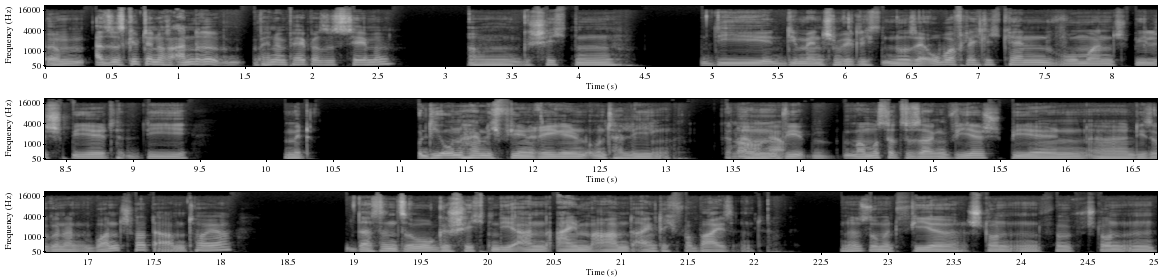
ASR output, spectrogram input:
ähm, also es gibt ja noch andere Pen-and-Paper-Systeme, ähm, Geschichten, die die Menschen wirklich nur sehr oberflächlich kennen, wo man Spiele spielt, die mit, die unheimlich vielen Regeln unterliegen. Genau. ähm, ja. wir, man muss dazu sagen, wir spielen äh, die sogenannten One-Shot-Abenteuer. Das sind so Geschichten, die an einem Abend eigentlich vorbei sind. Ne? So mit vier Stunden, fünf Stunden.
